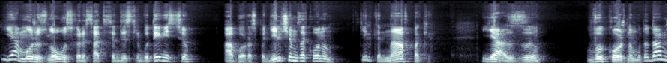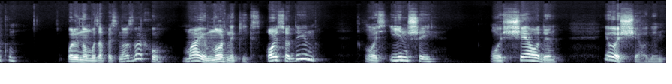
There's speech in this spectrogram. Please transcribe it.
я можу знову скористатися дистрибутивністю або розподільчим законом, тільки навпаки. Я з в кожному доданку, поліному записаного зверху, маю множник х. Ось один, ось інший, ось ще один і ось ще один.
